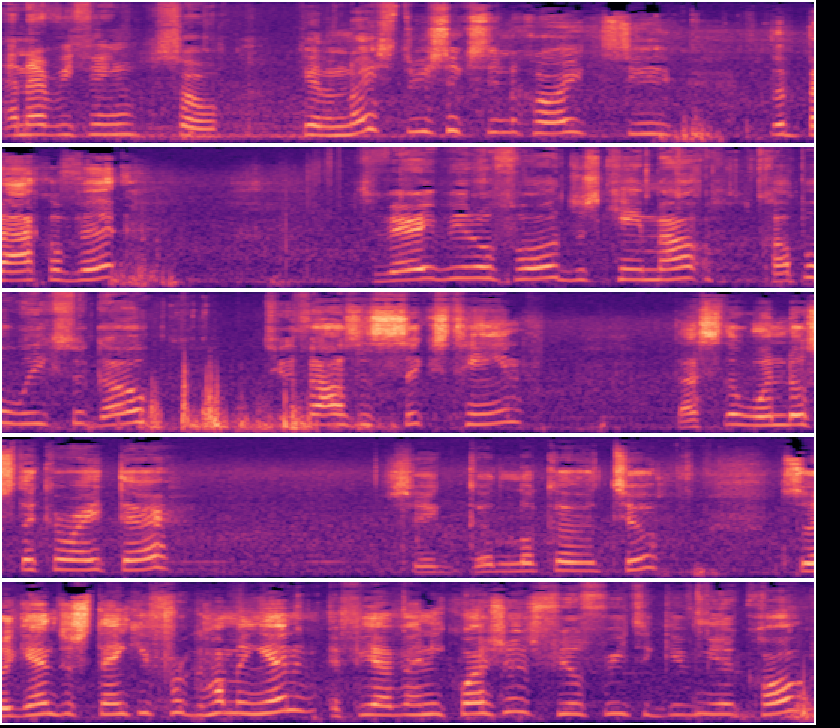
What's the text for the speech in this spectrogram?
and everything. So get a nice 360 in the car. You can see the back of it. It's very beautiful. Just came out a couple weeks ago, 2016. That's the window sticker right there. See a good look of it too. So again, just thank you for coming in. If you have any questions, feel free to give me a call,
